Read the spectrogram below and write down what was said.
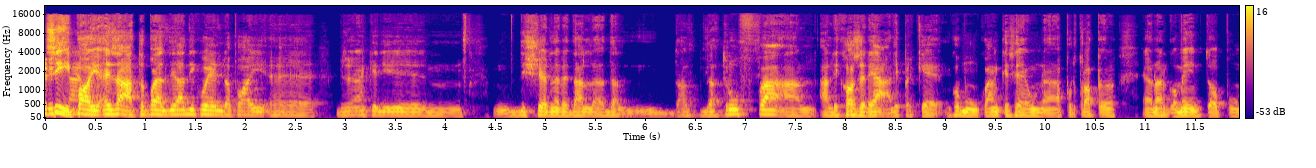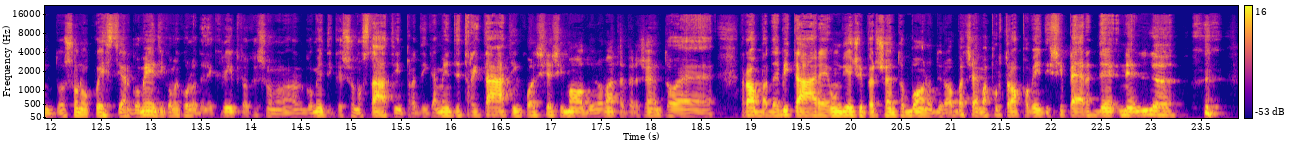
Sì, poi, esatto, poi al di là di quello, poi eh, bisogna anche mm, discernere dal, dal, dal, da truffa al, alle cose reali, perché comunque anche se una, purtroppo è un argomento, appunto, sono questi argomenti come quello delle cripto, che sono argomenti che sono stati praticamente tritati in qualsiasi modo, il 90% è roba da evitare, un 10% buono di roba c'è, ma purtroppo, vedi, si perde nel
